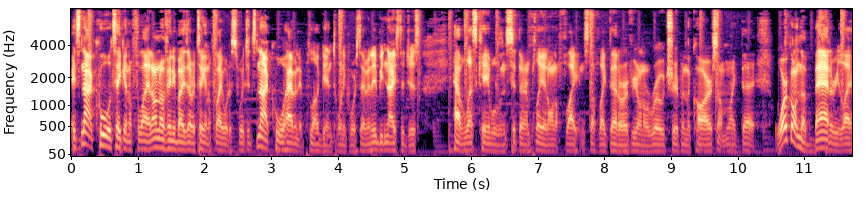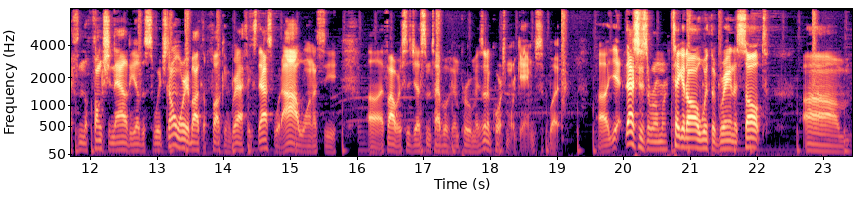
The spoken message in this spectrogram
it's not cool taking a flight. I don't know if anybody's ever taken a flight with a Switch. It's not cool having it plugged in 24/7. It'd be nice to just have less cables and sit there and play it on a flight and stuff like that. Or if you're on a road trip in the car or something like that. Work on the battery life and the functionality of the Switch. Don't worry about the fucking graphics. That's what I want to see. Uh, if I were to suggest some type of improvements, and of course more games. But uh, yeah, that's just a rumor. Take it all with a grain of salt. Um,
